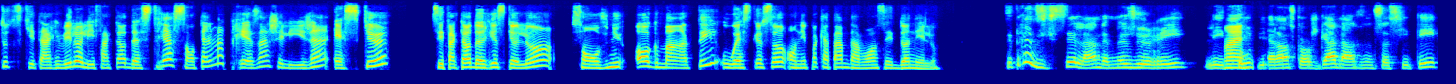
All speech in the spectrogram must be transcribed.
tout ce qui est arrivé là, les facteurs de stress sont tellement présents chez les gens. Est-ce que ces facteurs de risque-là sont venus augmenter ou est-ce que ça, on n'est pas capable d'avoir ces données-là? C'est très difficile hein, de mesurer les taux de violence conjugale dans une société.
